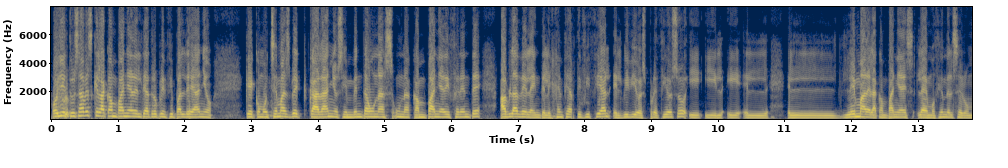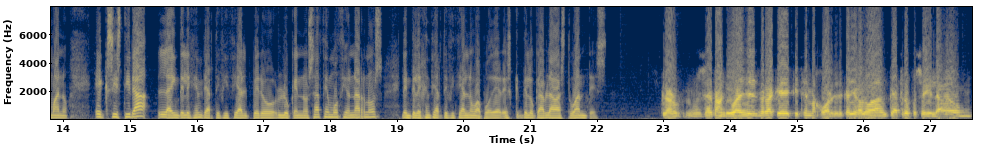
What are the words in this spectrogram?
Oye, tú sabes que la campaña del teatro principal de año, que como Chema Beck cada año se inventa unas, una campaña diferente, habla de la inteligencia artificial, el vídeo es precioso y, y- y el, el lema de la campaña es la emoción del ser humano. Existirá la inteligencia artificial, pero lo que nos hace emocionarnos, la inteligencia artificial no va a poder, es de lo que hablabas tú antes. Claro, exactamente. Igual es verdad que, que Chema Jugar, desde que ha llegado al teatro, pues oye, le ha dado un,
